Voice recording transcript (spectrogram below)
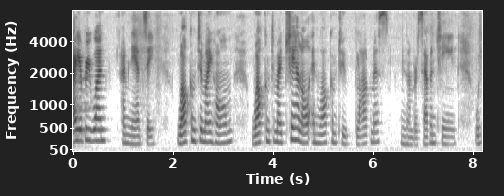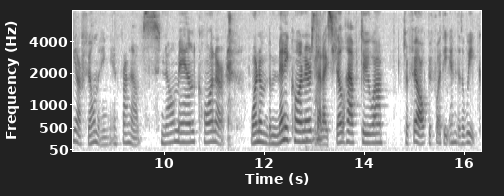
Hi everyone, I'm Nancy. Welcome to my home, welcome to my channel, and welcome to Vlogmas number 17. We are filming in front of Snowman Corner, one of the many corners that I still have to, uh, to fill before the end of the week.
